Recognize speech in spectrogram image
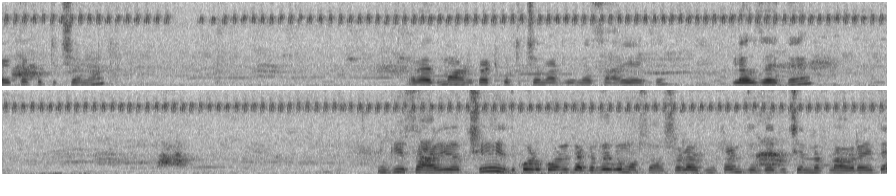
అయితే కుట్టించాను. అది అయితే మోడల్ పెట్టి కుట్టించామాట దీని మీద శారీ అయితే బ్లౌజ్ అయితే. ఇంక ఈ శారీ వచ్చి ఇది కూడా కొన్ని దగ్గర దగ్గర మూడు సంవత్సరాలు అవుతుంది ఫ్రెండ్స్. ఇదైతే చిన్న ఫ్లవర్ అయితే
